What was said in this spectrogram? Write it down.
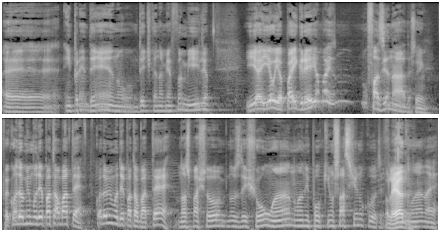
é, empreendendo, dedicando a minha família. E aí eu ia para a igreja, mas não, não fazia nada. Sim. Foi quando eu me mudei para Taubaté. Quando eu me mudei para Taubaté, o nosso pastor nos deixou um ano, um ano e pouquinho só assistindo o culto. O Leandro? Um ano, é.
